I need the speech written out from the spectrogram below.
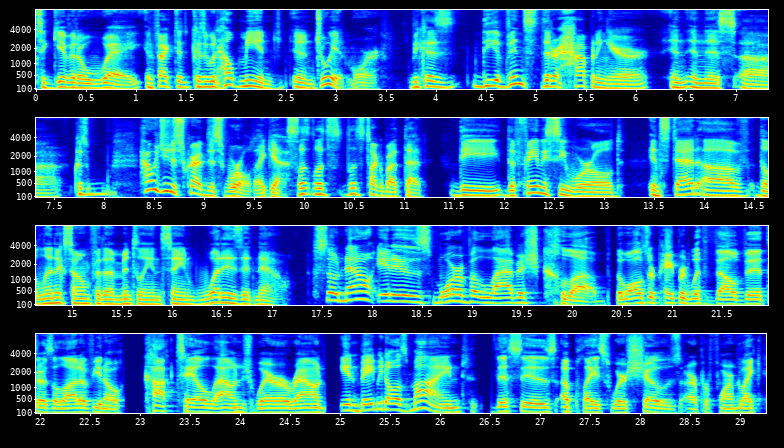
to give it away. In fact, because it, it would help me en- enjoy it more because the events that are happening here in in this because uh, how would you describe this world? I guess let's let's let's talk about that. The the fantasy world instead of the Lennox home for the mentally insane. What is it now? So now it is more of a lavish club. The walls are papered with velvet. There's a lot of, you know, cocktail loungewear around. In Baby Doll's mind, this is a place where shows are performed. Like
